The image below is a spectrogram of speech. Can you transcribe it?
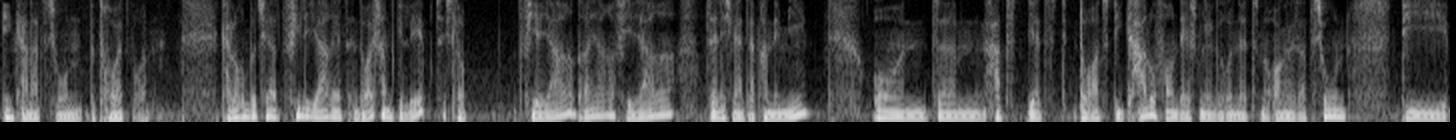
Inkarnation betreut worden. Carlo Rinpoche hat viele Jahre jetzt in Deutschland gelebt, ich glaube vier Jahre, drei Jahre, vier Jahre, hauptsächlich während der Pandemie. Und ähm, hat jetzt dort die Carlo Foundation gegründet, eine Organisation, die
